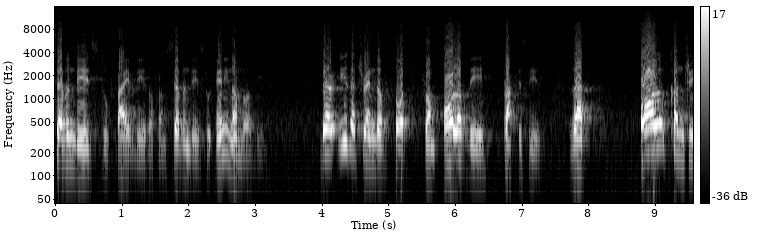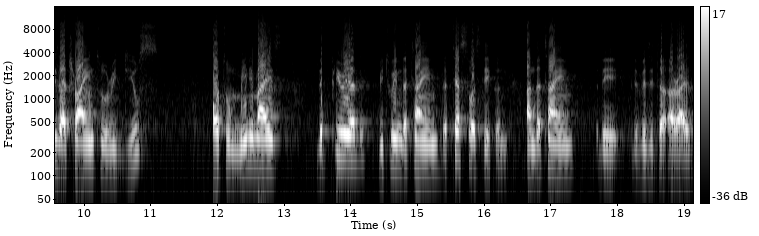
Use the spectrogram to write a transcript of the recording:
seven days to five days or from seven days to any number of days, there is a trend of thought from all of the practices that all countries are trying to reduce or to minimize the period between the time the test was taken and the time the, the visitor arrives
